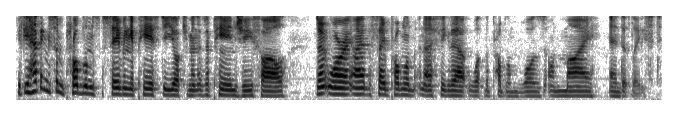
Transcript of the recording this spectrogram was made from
If you're having some problems saving a PSD document as a PNG file, don't worry, I had the same problem and I figured out what the problem was on my end at least.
